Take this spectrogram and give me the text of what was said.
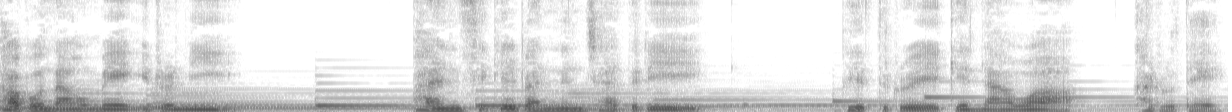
가보나움에 이르니 반세길 받는 자들이 베드로에게 나와 가로되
